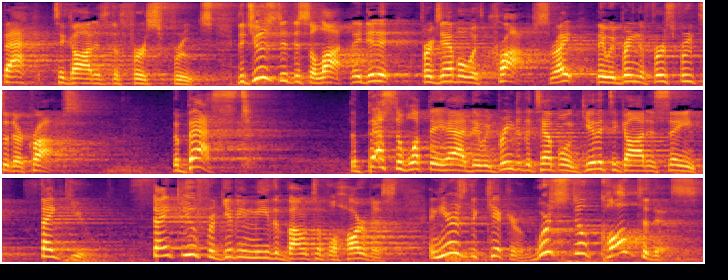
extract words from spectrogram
back to God as the first fruits. The Jews did this a lot. They did it, for example, with crops, right? They would bring the first fruits of their crops. The best, the best of what they had, they would bring to the temple and give it to God as saying, Thank you. Thank you for giving me the bountiful harvest. And here's the kicker we're still called to this.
